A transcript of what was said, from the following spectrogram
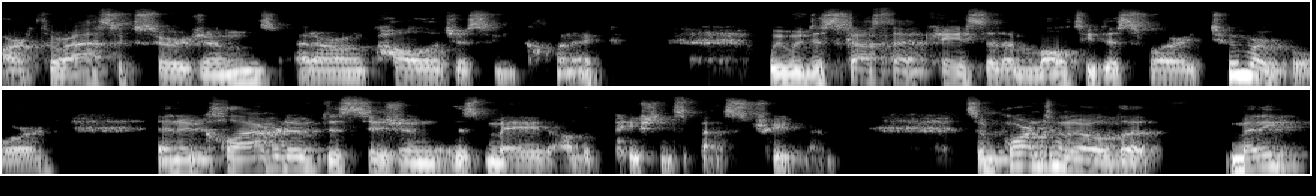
our thoracic surgeons, and our oncologists in clinic. We would discuss that case at a multidisciplinary tumor board, and a collaborative decision is made on the patient's best treatment. It's important to know that many,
